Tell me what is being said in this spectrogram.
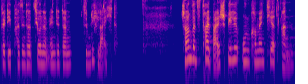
fällt die Präsentation am Ende dann ziemlich leicht. Schauen wir uns drei Beispiele unkommentiert an.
